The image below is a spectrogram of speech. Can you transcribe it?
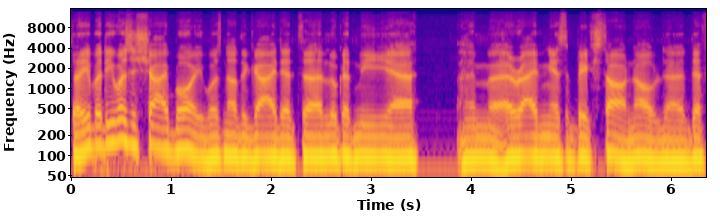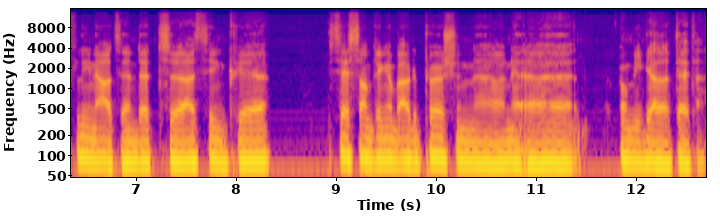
so, but he was a shy boy. He was not the guy that uh, look at me. Uh, I'm uh, arriving as a big star. No, uh, definitely not. And that uh, I think uh, says something about the person from Miguel Arteta.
